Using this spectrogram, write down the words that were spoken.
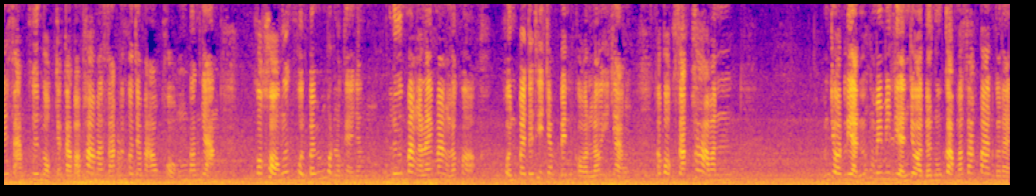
ได้สามคืนบอกจะกลับเอาผ้ามาซักแล้วก็จะมาเอาของบางอย่าง ก็ของก็ขนไปไม่หมดหรอกแกยังลืมบ้างอะไรบ้างแล้วก็ขนไปแต่ที่จำเป็นก่อนแล้วอีกอย่าง เขาบอกซักผ้ามัน มันหยอดเหรียญไม่มีเหรียญหยอดเดี๋ยวหนูกลับมาซักบ้านก็ได้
